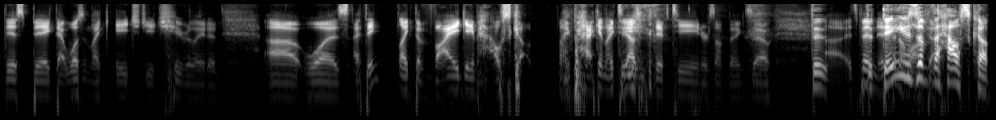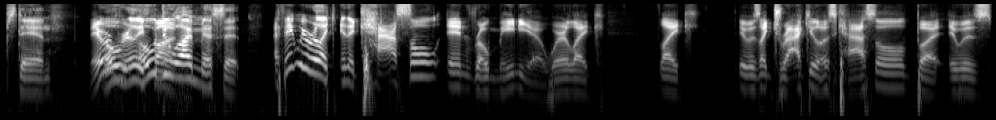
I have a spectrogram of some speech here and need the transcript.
this big that wasn't like HGG related uh, was I think like the VIA Game House Cup. Like back in like 2015 or something. So The, uh, it's been the it's been days of the. House Cups, Dan. They were oh, really oh, fun. do I miss it? I think we were like in a castle in Romania where like like it was like Dracula's castle, but it was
